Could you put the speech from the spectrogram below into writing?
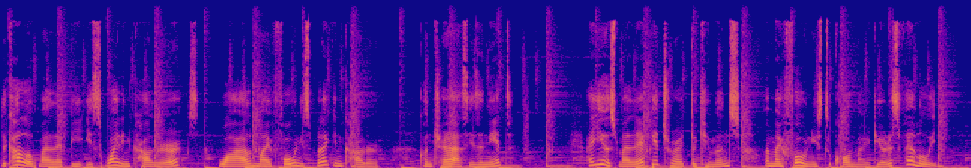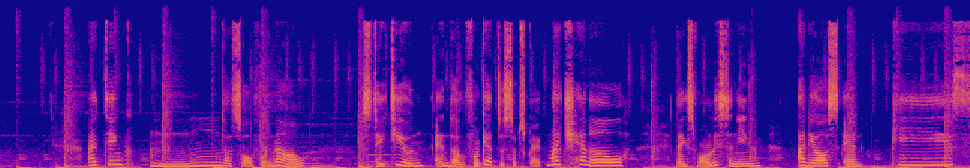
The color of my laptop is white in color, while my phone is black in color. Contrast, isn't it? I use my laptop to write documents, while my phone is to call my dearest family. I think mm, that's all for now. Stay tuned and don't forget to subscribe my channel. Thanks for listening. Adios and peace.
